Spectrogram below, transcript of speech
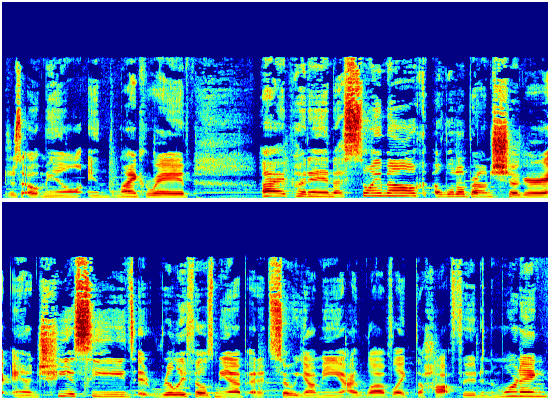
just oatmeal in the microwave. I put in soy milk, a little brown sugar, and chia seeds. It really fills me up and it's so yummy. I love like the hot food in the morning.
